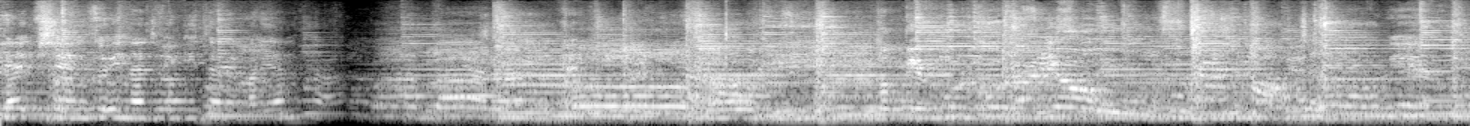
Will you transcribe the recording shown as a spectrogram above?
Daj księdzu i na dwie gitary Marianka. Tobie murmur aniołów! viejo.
